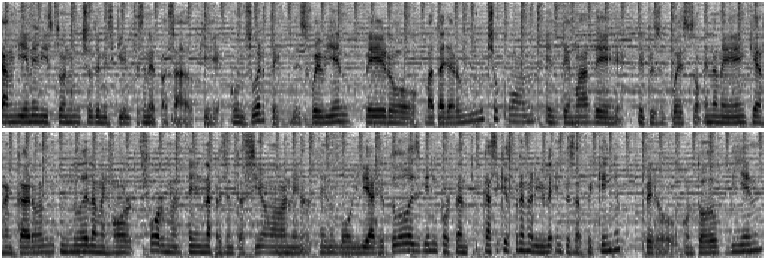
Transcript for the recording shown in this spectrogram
También he visto en muchos de mis clientes en el pasado que con suerte les fue bien, pero batallaron mucho con el tema del el presupuesto en la medida en que arrancaron no de la mejor forma en la presentación, en, en mobiliario. Todo es bien importante. Casi que es preferible empezar pequeño, pero con todo bien,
